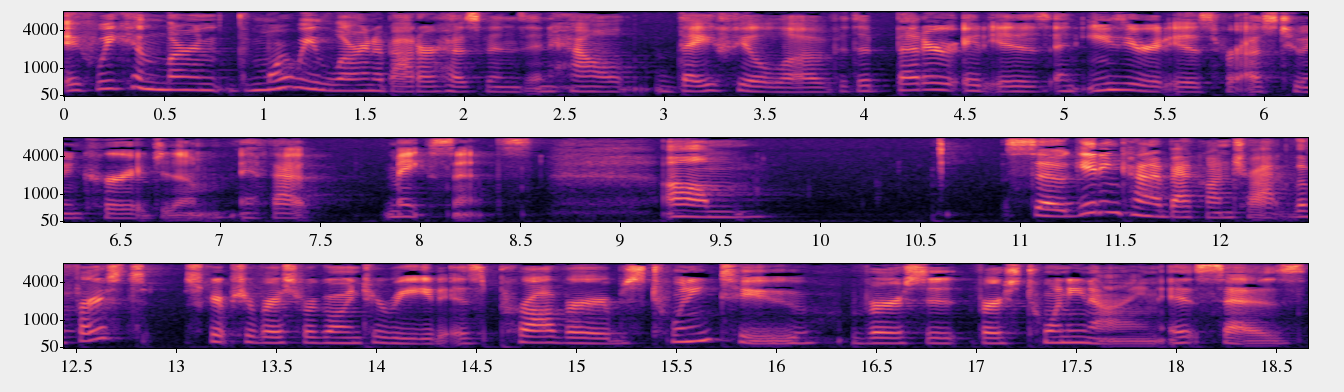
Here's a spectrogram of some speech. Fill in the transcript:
if we can learn, the more we learn about our husbands and how they feel love, the better it is and easier it is for us to encourage them, if that makes sense. Um, so, getting kind of back on track, the first scripture verse we're going to read is Proverbs 22, verse, verse 29. It says,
